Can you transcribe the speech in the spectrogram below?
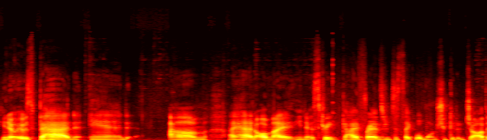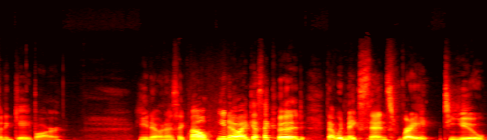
you know, it was bad. And um, I had all my, you know, straight guy friends who were just like, well, why don't you get a job in a gay bar? You know, and I was like, well, you know, I guess I could. That would make sense, right? To you,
